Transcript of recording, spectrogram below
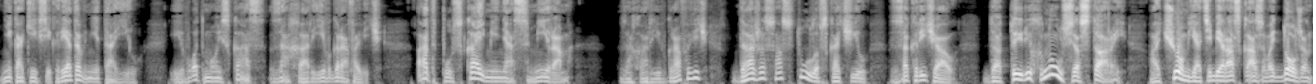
никаких секретов не таил. И вот мой сказ, Захар Евграфович. Отпускай меня с миром. Захар Евграфович даже со стула вскочил, закричал. «Да ты рехнулся, старый! О чем я тебе рассказывать должен,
